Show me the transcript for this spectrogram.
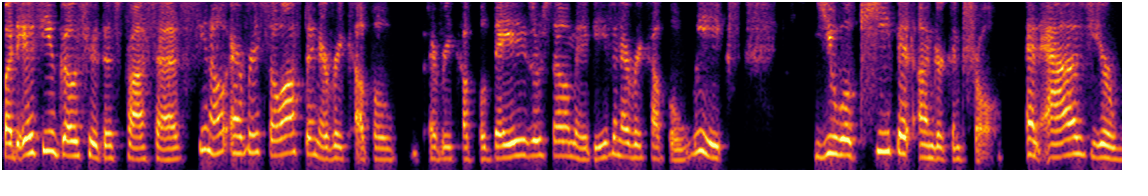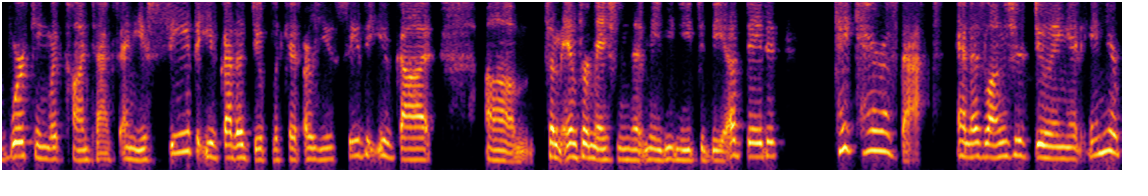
But if you go through this process, you know, every so often, every couple, every couple days or so, maybe even every couple weeks, you will keep it under control. And as you're working with contacts and you see that you've got a duplicate or you see that you've got um, some information that maybe need to be updated, take care of that. And as long as you're doing it in your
